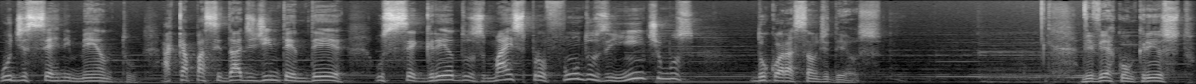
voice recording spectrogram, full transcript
o discernimento, a capacidade de entender os segredos mais profundos e íntimos do coração de Deus. Viver com Cristo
